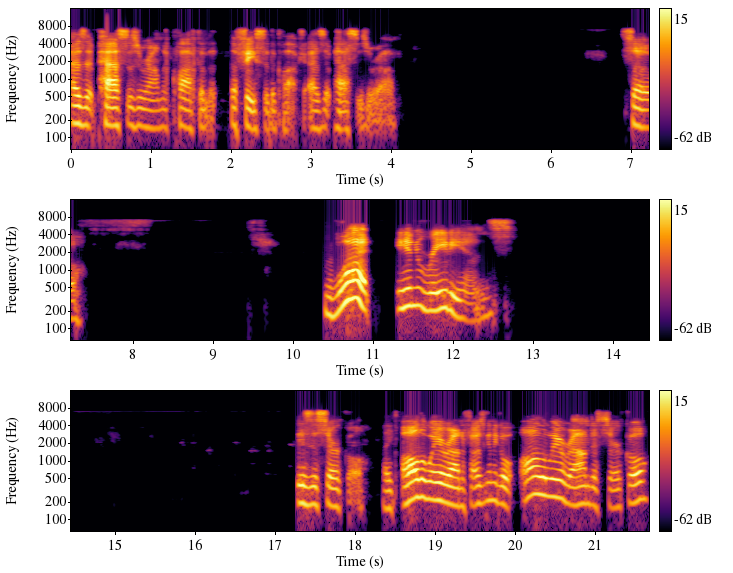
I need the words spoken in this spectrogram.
as it passes around the clock of the, the face of the clock as it passes around. So, what in radians is a circle? Like all the way around. If I was going to go all the way around a circle,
